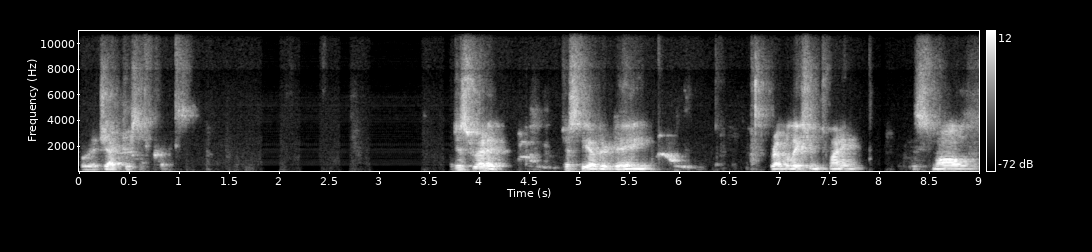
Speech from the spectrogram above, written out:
for rejectors of Christ. I just read it just the other day, Revelation 20, the small,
